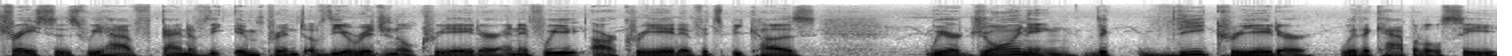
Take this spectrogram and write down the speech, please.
traces, we have kind of the imprint of the original creator, and if we are creative, it's because we are joining the the creator with a capital C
